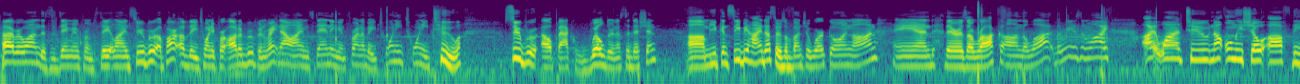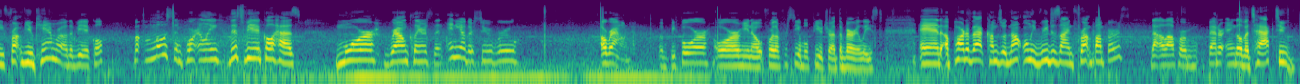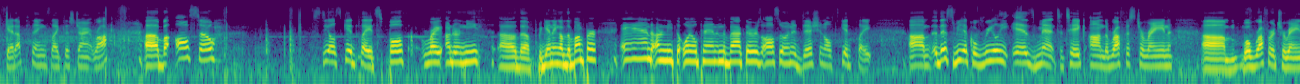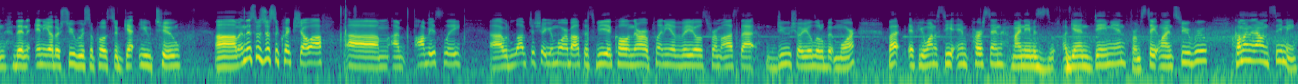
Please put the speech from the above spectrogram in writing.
Hi everyone, this is Damien from Stateline Subaru, a part of the 24 Auto Group, and right now I am standing in front of a 2022 Subaru Outback Wilderness Edition. Um, you can see behind us there's a bunch of work going on, and there is a rock on the lot. The reason why I wanted to not only show off the front view camera of the vehicle, but most importantly, this vehicle has more ground clearance than any other Subaru around before or you know for the foreseeable future at the very least. And a part of that comes with not only redesigned front bumpers that allow for a better angle of attack to get up things like this giant rock uh, but also steel skid plates both right underneath uh, the beginning of the bumper and underneath the oil pan in the back. There is also an additional skid plate. Um, this vehicle really is meant to take on the roughest terrain, um, well, rougher terrain than any other Subaru is supposed to get you to. Um, and this was just a quick show off. Um, I'm obviously, uh, I would love to show you more about this vehicle and there are plenty of videos from us that do show you a little bit more. But if you want to see it in person, my name is again Damien from Stateline Subaru. Come on down and see me.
